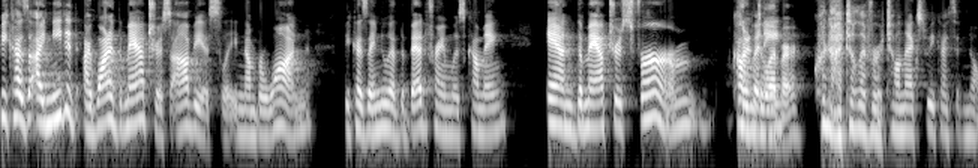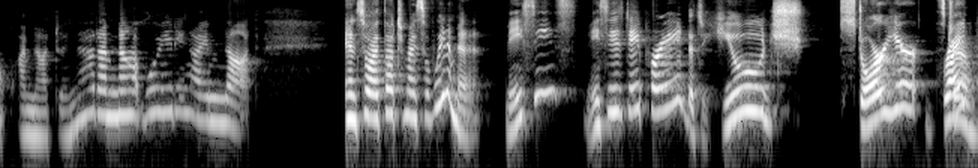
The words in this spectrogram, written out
because I needed I wanted the mattress obviously, number 1, because I knew that the bed frame was coming and the mattress firm Couldn't company deliver. could not deliver till next week. I said, "No, I'm not doing that. I'm not waiting. I'm not." And so I thought to myself, "Wait a minute, Macy's, Macy's Day Parade. That's a huge store here, It's right?" true.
